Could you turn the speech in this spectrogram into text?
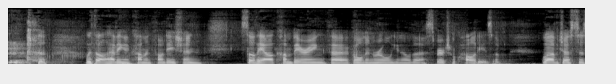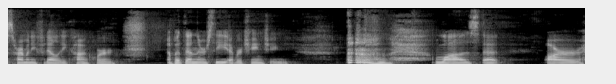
with all having a common foundation. So they all come bearing the golden rule, you know, the spiritual qualities of love, justice, harmony, fidelity, concord. But then there's the ever changing laws that are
